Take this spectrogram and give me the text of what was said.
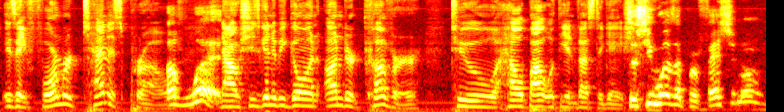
is a former tennis pro. Of what? Now she's going to be going undercover to help out with the investigation. So she was a professional.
